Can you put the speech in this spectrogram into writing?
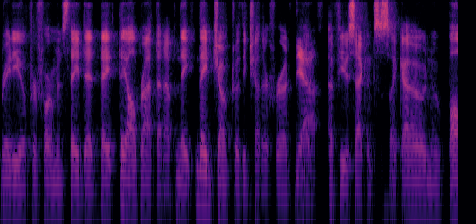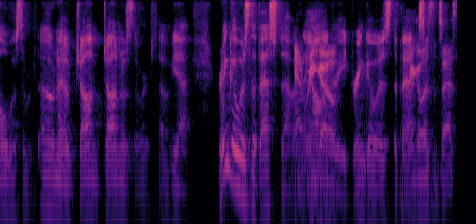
radio performance they did. They they all brought that up and they they joked with each other for a, Yeah. a, a few seconds. It's like, oh no, Paul was the worst. Oh no, John John was the worst. Oh yeah, Ringo was the best though. Yeah, and they Ringo- all agreed. Ringo is the best. ringo is the best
